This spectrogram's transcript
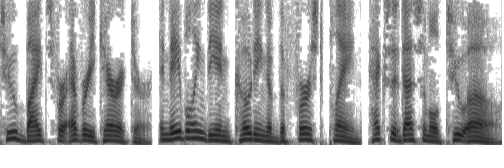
2 bytes for every character, enabling the encoding of the first plane, hexadecimal 20,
